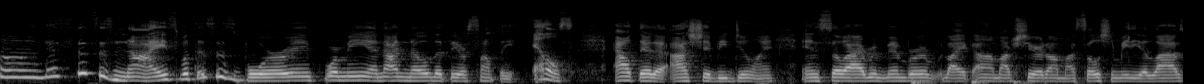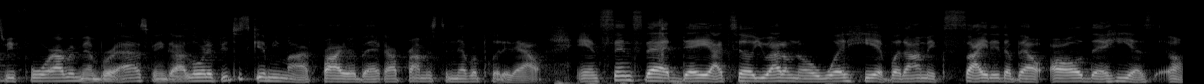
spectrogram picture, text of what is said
oh, this this is nice, but this is boring for me, and I know that there's something else out there that I should be doing. And so I remember, like um, I've shared on my social media lives before, I remember asking God, Lord, if you just give me my fire back, I promise to never put it out. And since that day, I tell you, I don't know what hit, but I'm excited about all that He has uh,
